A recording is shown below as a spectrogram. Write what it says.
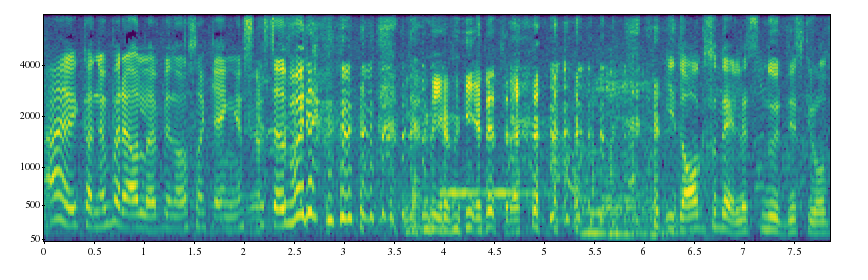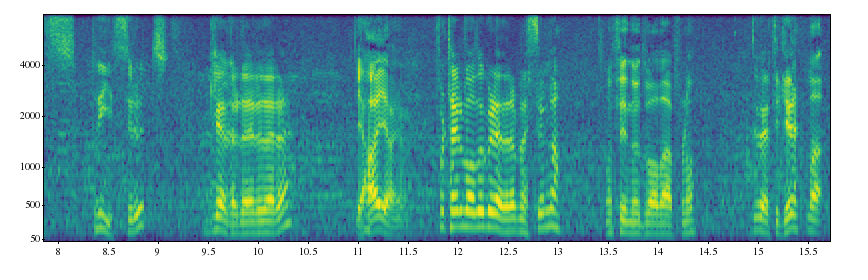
Nei, Vi kan jo bare alle begynne å snakke engelsk i stedet for. det er mye, mye lettere. I dag så deles Nordisk råds priser ut. Gleder dere dere? Ja, ja, ja. Fortell hva du gleder deg mest til, da. Å finne ut hva det er for noe. Du vet ikke? Nei.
